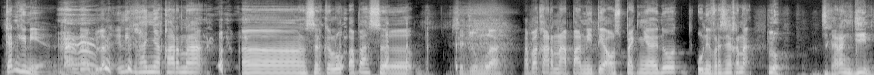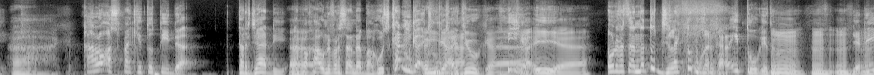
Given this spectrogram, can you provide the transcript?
kan gini ya. Kan dia bilang ini hanya karena eh sekelu apa se sejumlah apa karena panitia ospeknya itu universitasnya kena. Loh, sekarang gini. ah, Kalau ospek itu tidak terjadi, apakah universitas Anda bagus? Kan enggak juga. enggak juga. Iya. Iya. Universitas Anda tuh jelek tuh bukan karena itu gitu. Hmm, hmm, hmm, Jadi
